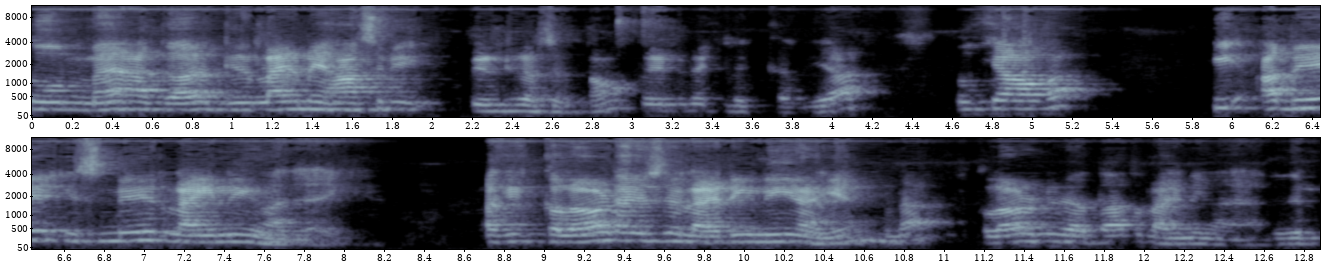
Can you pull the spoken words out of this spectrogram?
तो मैं अगर गिर लाइन में यहाँ से भी प्रिंट कर सकता हूँ प्रिंट पे क्लिक कर दिया तो क्या होगा कि अब ये इसमें लाइनिंग आ जाएगी। बाकी कलर्ड है इसमें लाइनिंग नहीं आई है ना? कलर नहीं रहता तो लाइनिंग आया। जैसे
